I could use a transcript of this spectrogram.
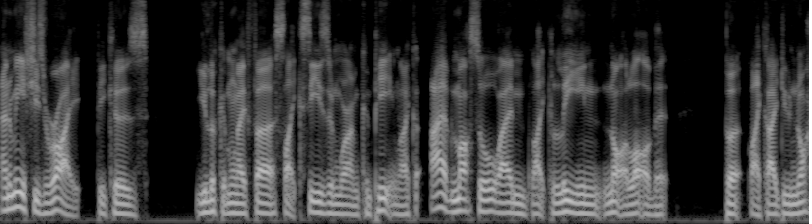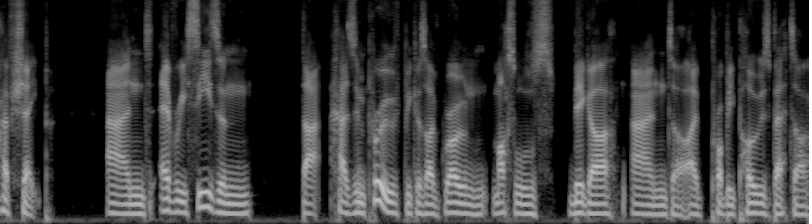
And I mean, she's right because you look at my first like season where I'm competing, like I have muscle, I'm like lean, not a lot of it, but like I do not have shape. And every season that has improved because I've grown muscles bigger and uh, I probably pose better,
